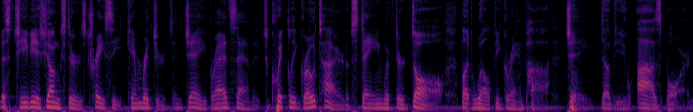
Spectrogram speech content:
Mischievous youngsters Tracy, Kim Richards, and Jay, Brad Savage, quickly grow tired of staying with their dull but wealthy grandpa, J.W. Osborne,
